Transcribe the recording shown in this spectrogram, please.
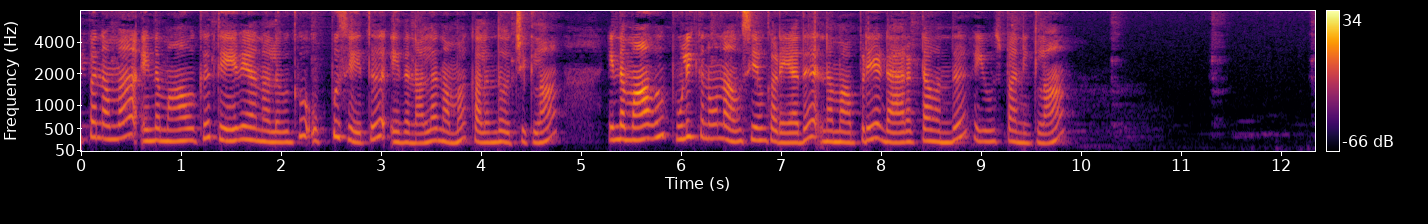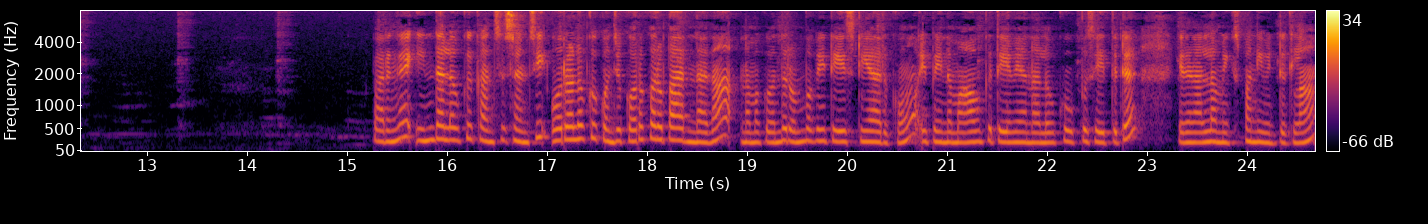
இப்போ நம்ம இந்த மாவுக்கு தேவையான அளவுக்கு உப்பு சேர்த்து இதை நல்லா நம்ம கலந்து வச்சுக்கலாம். இந்த மாவு புளிக்கணும்னு அவசியம் கிடையாது. நம்ம அப்படியே டைரெக்டாக வந்து யூஸ் பண்ணிக்கலாம். பாருங்கள் இந்த அளவுக்கு கன்சிஸ்டன்சி ஓரளவுக்கு கொஞ்சம் குறை குறைப்பாக இருந்தால் தான் நமக்கு வந்து ரொம்பவே டேஸ்டியாக இருக்கும். இப்போ இந்த மாவுக்கு தேவையான அளவுக்கு உப்பு சேர்த்துட்டு இதை நல்லா மிக்ஸ் பண்ணி விட்டுக்கலாம்.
